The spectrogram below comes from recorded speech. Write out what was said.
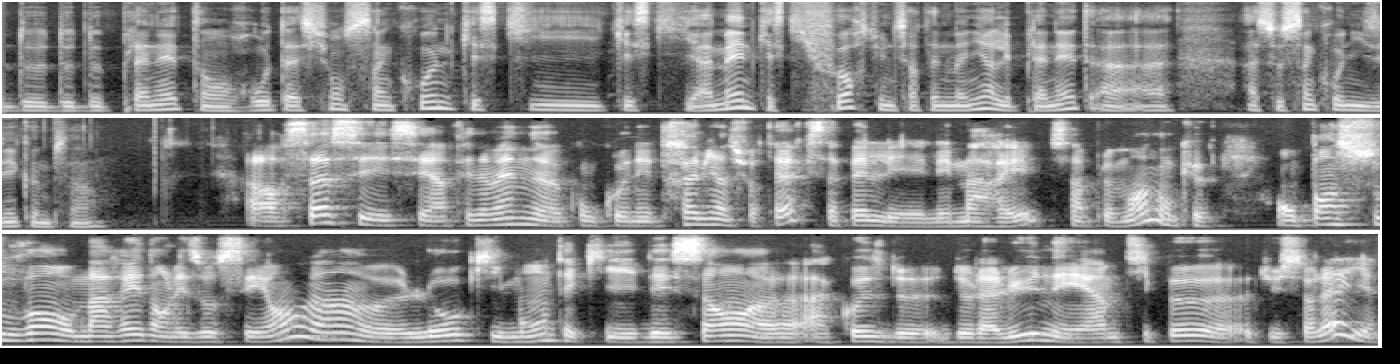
de, planètes en rotation synchrone? Qu'est-ce qui, qui amène, qu'est-ce qui force d'une certaine manière les planètes à, à, se synchroniser comme ça? Alors ça, c'est un phénomène qu'on connaît très bien sur Terre, qui s'appelle les, marées, simplement. Donc, euh, on pense souvent aux marées dans les océans, hein, euh, l'eau qui monte et qui descend euh, à cause de, la Lune et un petit peu du Soleil.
